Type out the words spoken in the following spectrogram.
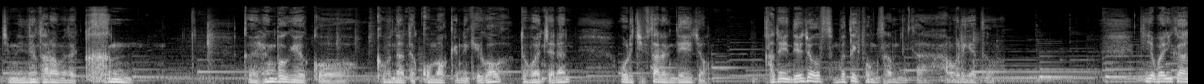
지금 인생 살아오면서 큰 그 행복이었고 그분들한테 고맙게 느끼고 두 번째는 우리 집사람 내조 가정에 내조 없으면 어떻게 봉사합니까? 아무리 해도. 이제 보니까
